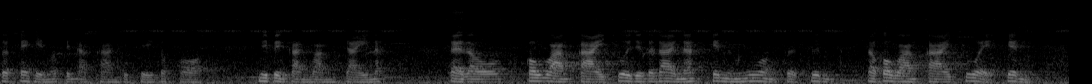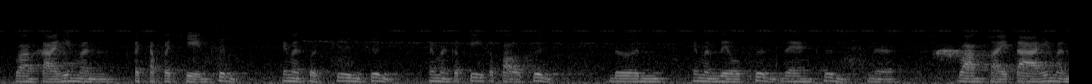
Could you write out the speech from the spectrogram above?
ก็แค่เห็นว่าเป็นอาการเฉยๆก็พอ นี่เป็นการวางใจนะ แต่เราก็วางกายช่วยด้วยก็ได้นะ เช่นมันง่วงเกิดขึ้น เราก็วางกายช่วย เช่น วางกายให้มันกระชับกระเฉงขึ้น ให้มันสดชื่นขึ้น ให้มันกระปี้กระเป๋าขึ้น เดินให้มันเร็วขึ้นแรงขึ้นนะวางสายตาให้มัน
